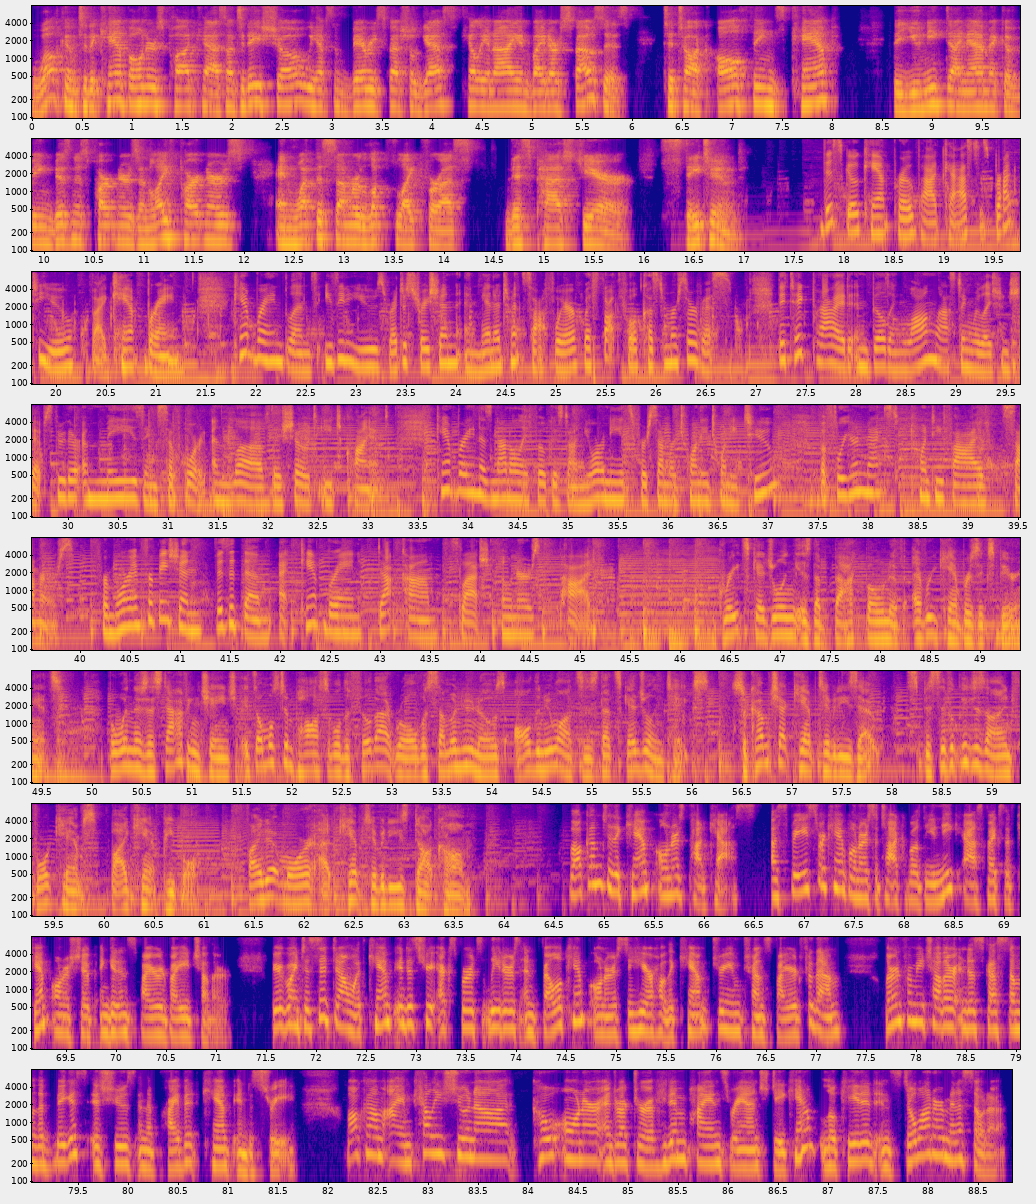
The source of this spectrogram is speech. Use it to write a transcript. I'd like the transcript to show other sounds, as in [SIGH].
Welcome to the Camp Owners Podcast. On today's show, we have some very special guests. Kelly and I invite our spouses to talk all things camp, the unique dynamic of being business partners and life partners, and what the summer looked like for us this past year. Stay tuned. This Go Camp Pro podcast is brought to you by Camp Brain. Camp Brain blends easy to use registration and management software with thoughtful customer service. They take pride in building long lasting relationships through their amazing support and love they show to each client. Camp Brain is not only focused on your needs for summer 2022, but for your next 25 summers. For more information, visit them at campbrain.com slash ownerspod. Great scheduling is the backbone of every camper's experience. But when there's a staffing change, it's almost impossible to fill that role with someone who knows all the nuances that scheduling takes. So come check Camptivities out, specifically designed for camps by camp people. Find out more at camptivities.com. Welcome to the Camp Owners Podcast, a space for camp owners to talk about the unique aspects of camp ownership and get inspired by each other. We are going to sit down with camp industry experts, leaders, and fellow camp owners to hear how the camp dream transpired for them, learn from each other, and discuss some of the biggest issues in the private camp industry. Welcome. I am Kelly Shuna, co owner and director of Hidden Pines Ranch Day Camp, located in Stillwater, Minnesota.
